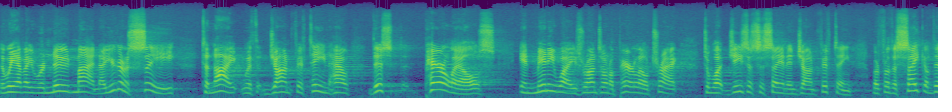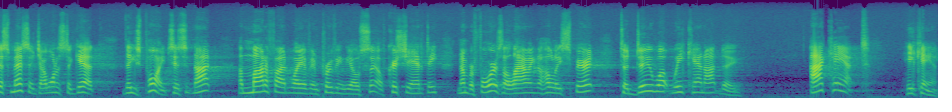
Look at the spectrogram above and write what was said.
that we have a renewed mind. Now, you're going to see tonight with John 15 how this parallels in many ways, runs on a parallel track to what Jesus is saying in John 15. But for the sake of this message, I want us to get these points. It's not a modified way of improving the old self. Christianity, number four, is allowing the Holy Spirit to do what we cannot do. I can't, He can.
